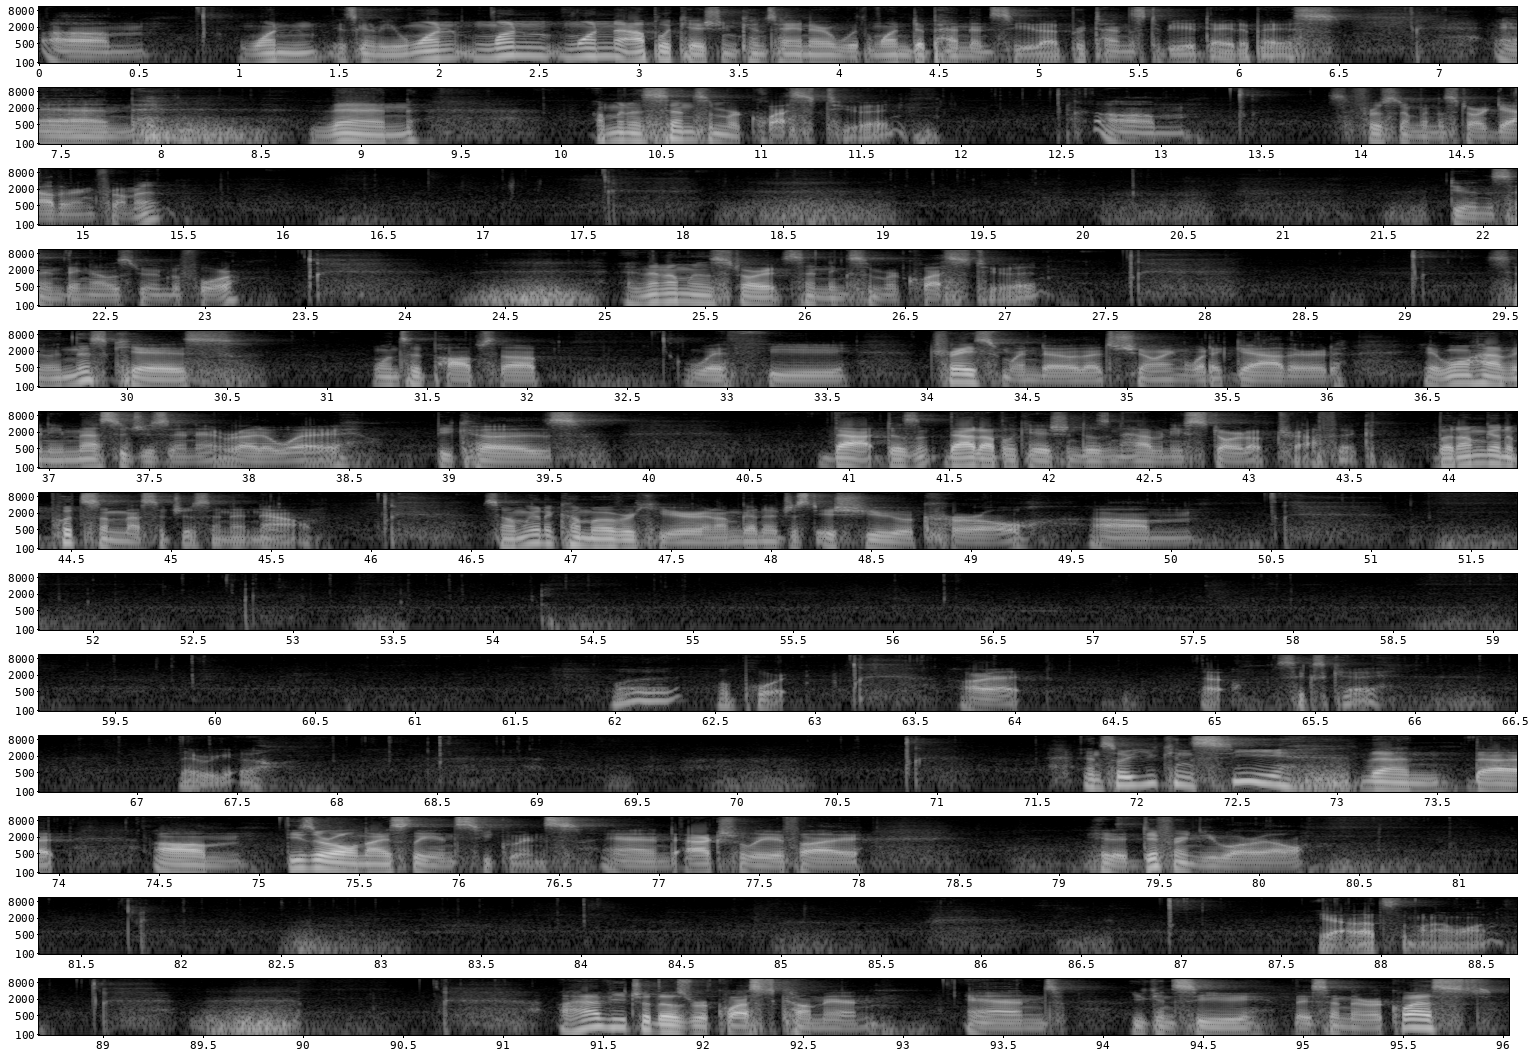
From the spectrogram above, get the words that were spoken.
um, one is going to be one, one, one application container with one dependency that pretends to be a database. And then I'm going to send some requests to it. Um, so first I'm going to start gathering from it. Doing the same thing I was doing before. And then I'm going to start sending some requests to it. So in this case, once it pops up with the trace window that's showing what it gathered, it won't have any messages in it right away because that doesn't that application doesn't have any startup traffic. But I'm going to put some messages in it now. So I'm going to come over here and I'm going to just issue a curl. Um, what? What port? All right. Oh, 6K. There we go. And so you can see then that um, these are all nicely in sequence. And actually, if I hit a different URL, yeah, that's the one I want. I have each of those requests come in, and you can see they send the request,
